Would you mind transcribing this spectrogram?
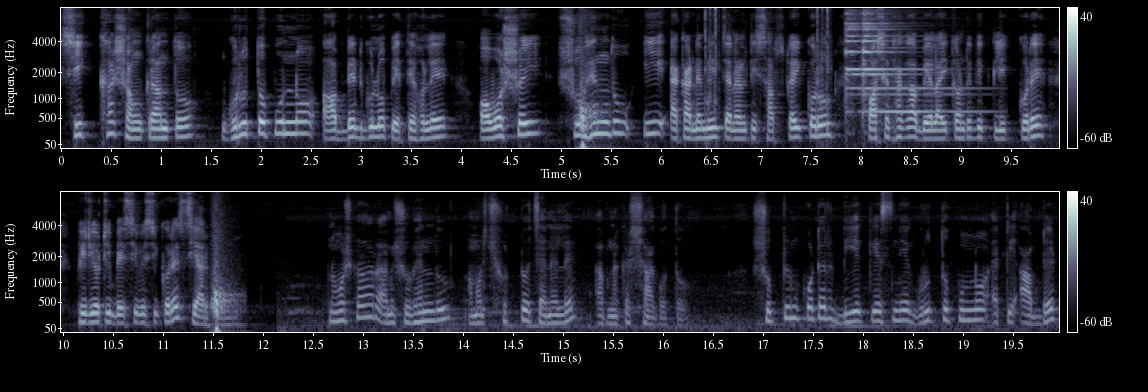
শিক্ষা সংক্রান্ত গুরুত্বপূর্ণ আপডেটগুলো পেতে হলে অবশ্যই শুভেন্দু ই একাডেমি চ্যানেলটি সাবস্ক্রাইব করুন। পাশে থাকা বেল আইকনটিতে ক্লিক করে ভিডিওটি বেশি বেশি করে শেয়ার করুন। নমস্কার, আমি শুভেন্দু। আমার ছোট্ট চ্যানেলে আপনাকে স্বাগত। সুপ্রিম কোর্টের ডিএ কেস নিয়ে গুরুত্বপূর্ণ একটি আপডেট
